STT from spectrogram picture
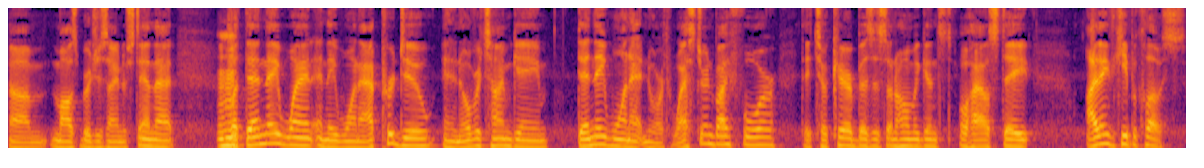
um, Miles Bridges. I understand that. Mm-hmm. But then they went and they won at Purdue in an overtime game. Then they won at Northwestern by four. They took care of business at home against Ohio State. I think to keep it close.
